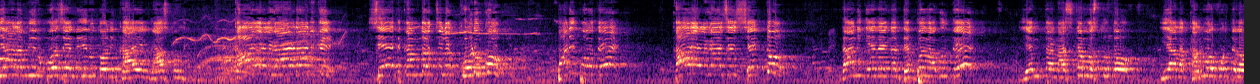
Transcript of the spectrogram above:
ఇవాళ మీరు పోసే నీరుతోని కాయలు కాస్తుంది. కాయలు కాయడానికి చేతి కందొచ్చిన కొడుకు పడిపోతే కాయలు కాసే చెట్టు దానికి ఏదైనా దెబ్బ తగిలితే ఎంత నష్టం వస్తుందో ఇవాళ కల్వకుర్తిలో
